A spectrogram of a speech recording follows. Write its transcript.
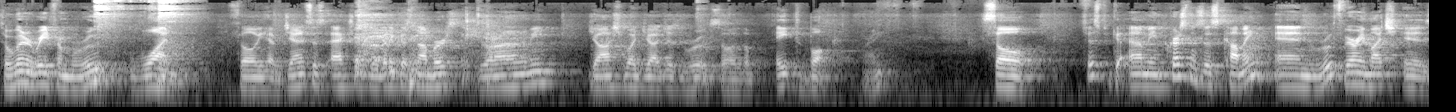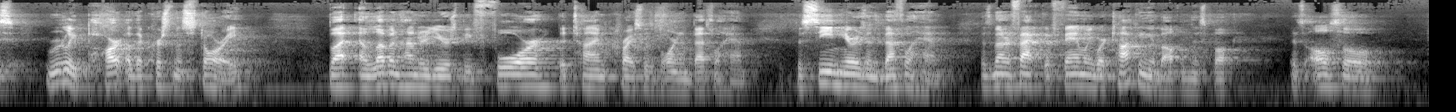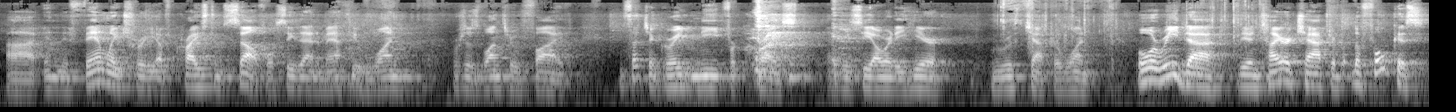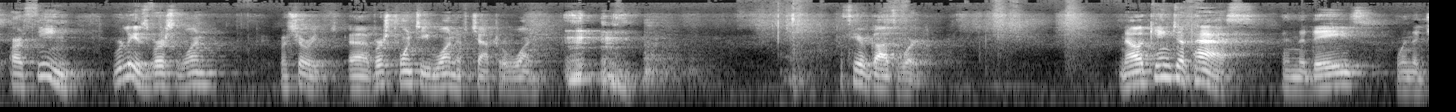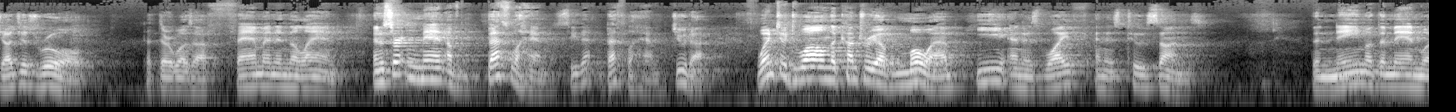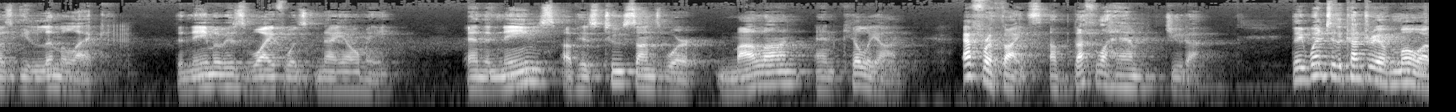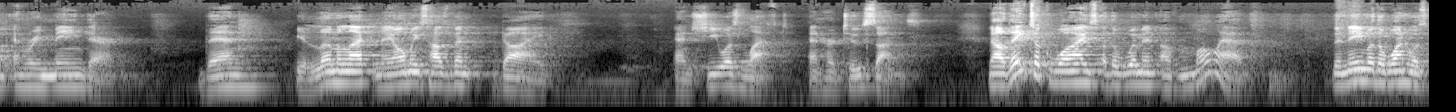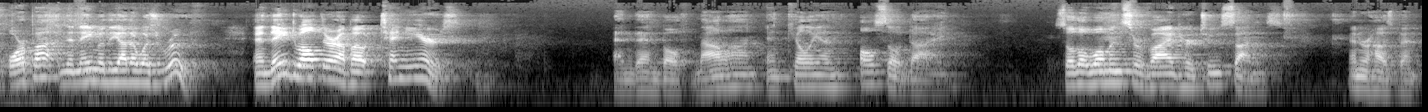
So we're going to read from Ruth 1. So you have Genesis, Exodus, Leviticus, Numbers, Deuteronomy, Joshua, Judges, Ruth. So the eighth book, right? So just, because, I mean, Christmas is coming, and Ruth very much is really part of the Christmas story, but 1100 years before the time Christ was born in Bethlehem. The scene here is in Bethlehem. As a matter of fact, the family we're talking about in this book is also uh, in the family tree of Christ himself. We'll see that in Matthew 1, verses 1 through 5. It's such a great need for Christ, as we see already here in Ruth chapter 1. Well, we'll read uh, the entire chapter, but the focus, our theme, really is verse 1, or sorry, uh, verse 21 of chapter 1. Let's hear God's word. Now it came to pass in the days when the judges ruled that there was a famine in the land. And a certain man of Bethlehem, see that? Bethlehem, Judah, went to dwell in the country of Moab, he and his wife and his two sons. The name of the man was Elimelech. The name of his wife was Naomi. And the names of his two sons were Mahlon and Chilion, Ephrathites of Bethlehem, Judah. They went to the country of Moab and remained there. Then Elimelech, Naomi's husband, died, and she was left, and her two sons. Now they took wives of the women of Moab. The name of the one was Orpah, and the name of the other was Ruth. And they dwelt there about ten years. And then both Mahlon and Chilion also died. So the woman survived her two sons and her husband.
